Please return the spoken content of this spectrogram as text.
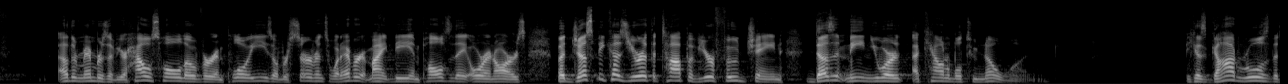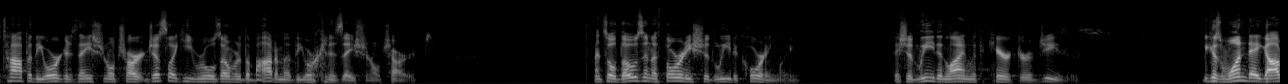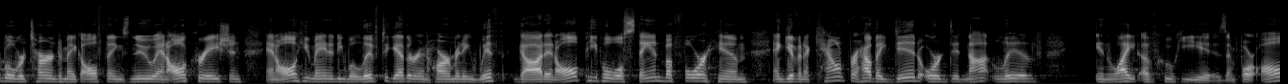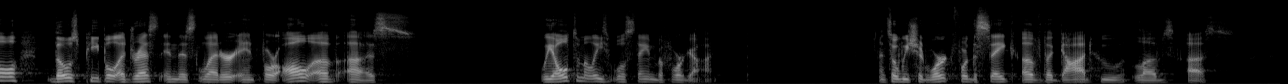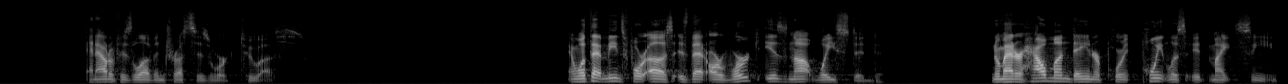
other members of your household, over employees, over servants, whatever it might be in Paul's day or in ours. But just because you're at the top of your food chain doesn't mean you are accountable to no one. Because God rules the top of the organizational chart just like He rules over the bottom of the organizational chart. And so those in authority should lead accordingly. They should lead in line with the character of Jesus. Because one day God will return to make all things new, and all creation and all humanity will live together in harmony with God, and all people will stand before Him and give an account for how they did or did not live in light of who He is. And for all those people addressed in this letter, and for all of us, we ultimately will stand before God. And so we should work for the sake of the God who loves us, and out of His love entrusts His work to us. And what that means for us is that our work is not wasted, no matter how mundane or point, pointless it might seem.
